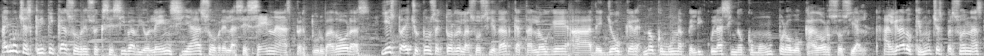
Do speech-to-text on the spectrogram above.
Hay muchas críticas sobre su excesiva violencia, sobre las escenas perturbadoras, y esto ha hecho que un sector de la sociedad catalogue a The Joker no como una película, sino como un provocador social. Al grado que muchas personas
